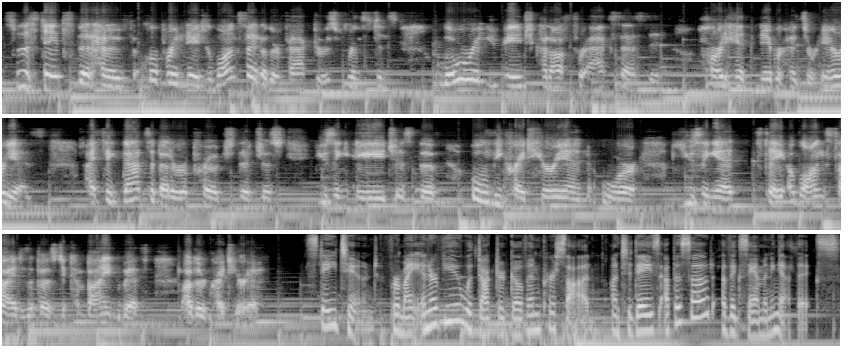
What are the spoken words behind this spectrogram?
some of the states that have incorporated age alongside other factors, for instance, lowering your age cutoff for access in hard hit neighborhoods or areas, I think that's a better approach than just using age as the only criterion or using it, say, alongside as opposed to combined with other criteria. Stay tuned for my interview with Dr. Govind Persad on today's episode of Examining Ethics.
